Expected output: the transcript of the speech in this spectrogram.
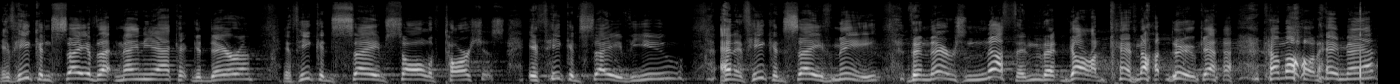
If he can save that maniac at Gadara, if he could save Saul of Tarshish, if he could save you, and if he could save me, then there's nothing that God cannot do. Can I? Come on, amen.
